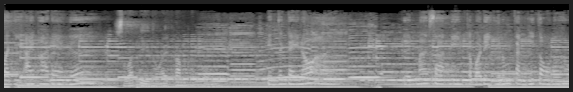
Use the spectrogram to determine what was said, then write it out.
วัสดีไอายพาแดงเด้อสวัสดีน้องไอ้ค่ำครับผมเห็นจังใดเนาะอายเกิดมาศาสตร์นี้กับบอดีอยู่น้ำกันที่เก่าเนาะเฮา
